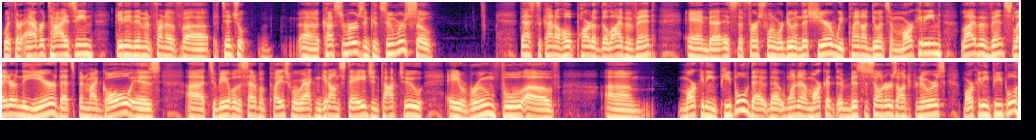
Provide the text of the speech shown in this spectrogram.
with their advertising, getting them in front of uh, potential uh, customers and consumers. So that's the kind of whole part of the live event. And uh, it's the first one we're doing this year. We plan on doing some marketing live events later in the year. That's been my goal is uh, to be able to set up a place where I can get on stage and talk to a room full of um, marketing people that, that want to market their business owners, entrepreneurs, marketing people,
